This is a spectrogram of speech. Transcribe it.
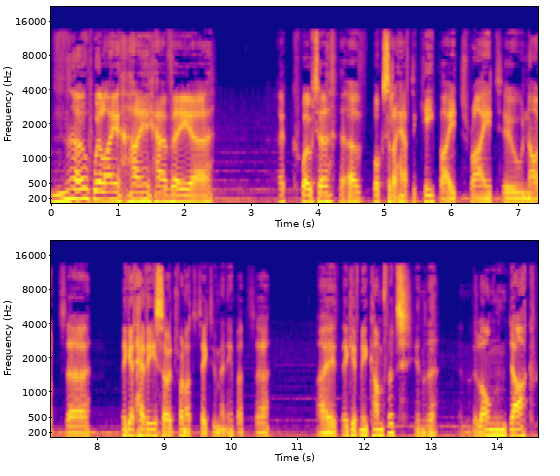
No, well, I I have a uh, a quota of books that I have to keep. I try to not. Uh, they get heavy, so I try not to take too many. But uh, I they give me comfort in the in the long dark.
